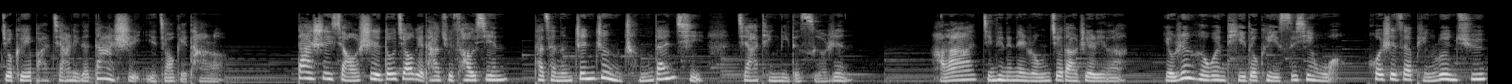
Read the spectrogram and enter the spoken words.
就可以把家里的大事也交给他了。大事小事都交给他去操心，他才能真正承担起家庭里的责任。好啦，今天的内容就到这里了，有任何问题都可以私信我。或是在评论区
